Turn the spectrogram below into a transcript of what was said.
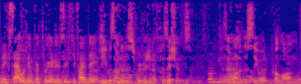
They sat with him for 365 days? he was under the supervision of physicians because they wanted to see what prolonged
